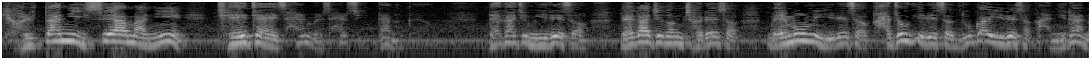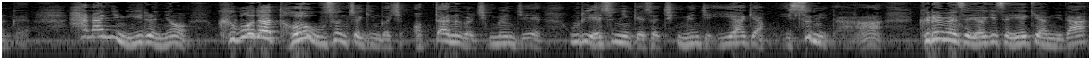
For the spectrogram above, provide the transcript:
결단이 있어야만이 제자의 삶을 살 수 있다는 거예요. 내가 지금 이래서, 내가 지금 저래서, 내 몸이 이래서, 가족이 이래서, 누가 이래서가 아니라는 거예요. 하나님 일은요, 그보다 더 우선적인 것이 없다는 걸 직면지에 우리 예수님께서 직면지에 이야기하고 있습니다. 그러면서 여기서 얘기합니다.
